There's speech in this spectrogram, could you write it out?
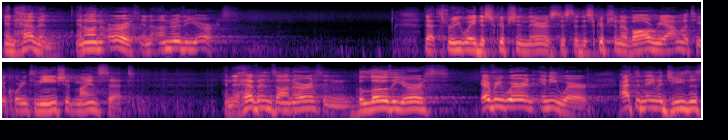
in heaven and on earth and under the earth. That three way description there is just a description of all reality according to the ancient mindset. In the heavens, on earth, and below the earth, everywhere and anywhere, at the name of Jesus,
